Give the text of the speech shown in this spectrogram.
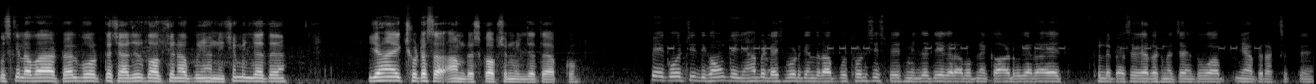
उसके अलावा ट्वेल्व वोल्ट का चार्जर का ऑप्शन आपको यहाँ नीचे मिल जाता है। यहाँ एक छोटा सा आम का ऑप्शन मिल जाता है आपको। पे एक और चीज़ दिखाऊँ कि यहाँ पे डैशबोर्ड के अंदर आपको थोड़ी सी स्पेस मिल जाती है। अगर आप अपने कार्ड वगैरह या खुले पैसे वगैरह रखना चाहें तो आप यहाँ पे रख सकते हैं।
